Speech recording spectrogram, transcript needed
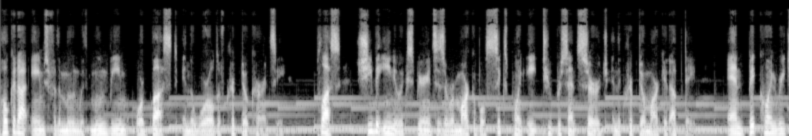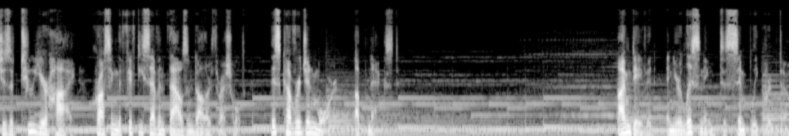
Polkadot aims for the moon with Moonbeam or bust in the world of cryptocurrency. Plus, Shiba Inu experiences a remarkable 6.82% surge in the crypto market update, and Bitcoin reaches a two year high, crossing the $57,000 threshold. This coverage and more up next. I'm David, and you're listening to Simply Crypto.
